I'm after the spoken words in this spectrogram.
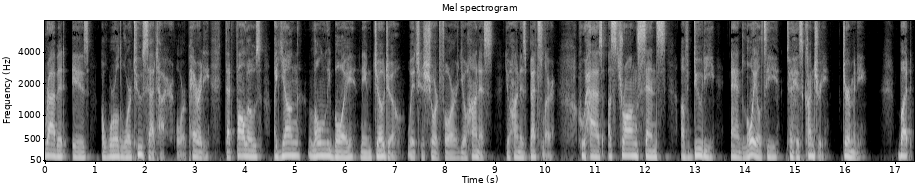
Rabbit is a World War II satire or parody that follows a young, lonely boy named Jojo, which is short for Johannes, Johannes Betzler, who has a strong sense of duty and loyalty to his country, Germany. But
